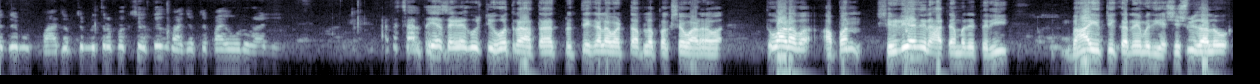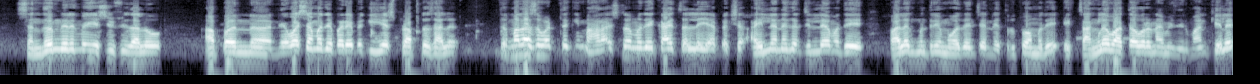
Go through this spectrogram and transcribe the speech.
जे भाजपचे मित्र पक्ष तेच भाजपचे पाय ओढून राहिले. आता चालतं या सगळ्या गोष्टी होत राहतात. प्रत्येकाला वाटतं आपला पक्ष वाढावा तो वाढावा. आपण शिर्डी आणि राहत्यामध्ये तरी महायुती करण्यामध्ये यशस्वी झालो संगमनेरमध्ये यशस्वी झालो आपण नेवाशामध्ये बऱ्यापैकी यश प्राप्त झालं. तर मला असं वाटतं की महाराष्ट्रामध्ये काय चाललंय यापेक्षा अहिल्यानगर जिल्ह्यामध्ये पालकमंत्री महोदयांच्या नेतृत्वामध्ये एक चांगलं वातावरण आम्ही निर्माण केलंय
